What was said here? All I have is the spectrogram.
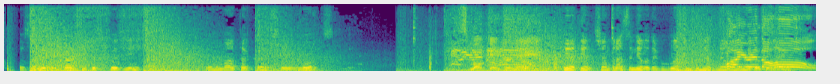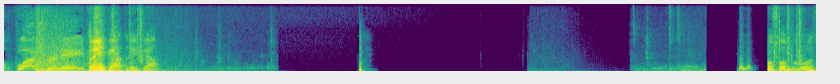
Trebuie să avem o tactică, să păzim. Nu mă atacăm și morți. Smoking grenade. Fii atent, și-am tras în el, a trecut glasul dimineața, mi-a luat Fire nimic in the pe la el. hole! Flash grenade. 3 pe A, 3 pe A. Nu s-a dus.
